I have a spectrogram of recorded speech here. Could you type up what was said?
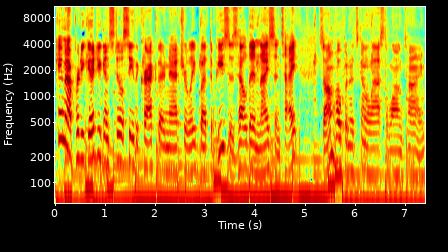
Came out pretty good. You can still see the crack there naturally, but the piece is held in nice and tight. So I'm hoping it's gonna last a long time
